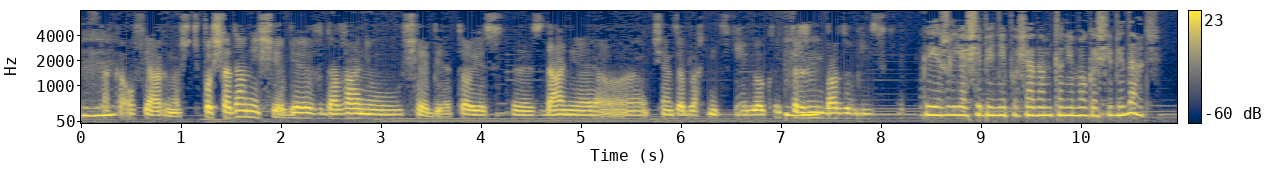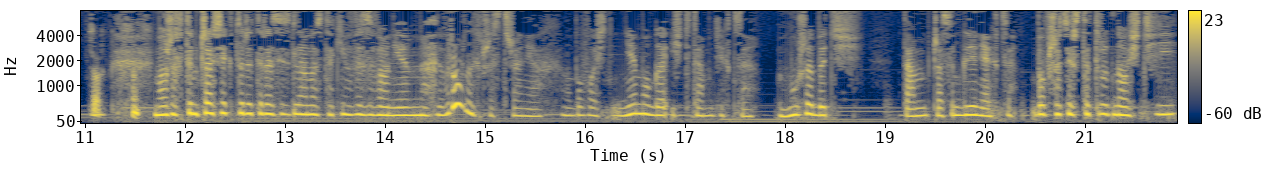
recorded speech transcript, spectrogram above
Mhm. Taka ofiarność. Posiadanie siebie w dawaniu siebie. To jest e, zdanie e, księdza Blachnickiego, które mhm. jest mi bardzo bliskie. Jeżeli ja siebie nie posiadam, to nie mogę siebie dać. Tak. Może w tym czasie, który teraz jest dla nas takim wyzwaniem w różnych przestrzeniach, no bo właśnie nie mogę iść tam, gdzie chcę. Muszę być tam czasem, gdzie nie chcę. Bo przecież te trudności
